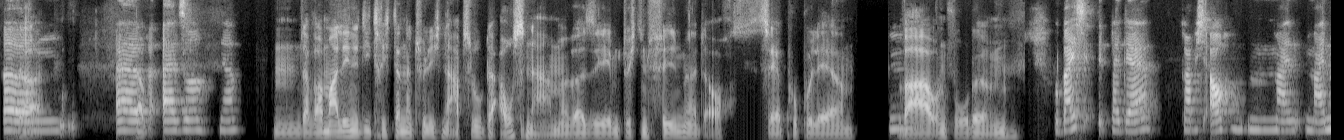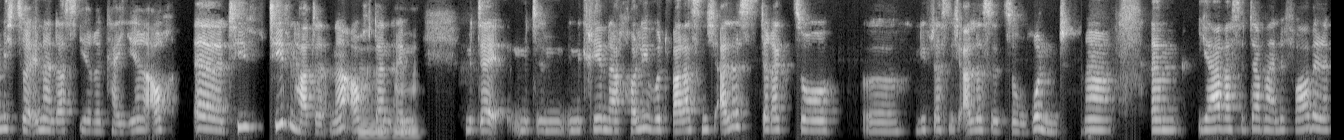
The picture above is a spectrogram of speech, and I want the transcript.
Genau. Ähm, äh, also, ja. Hm, da war Marlene Dietrich dann natürlich eine absolute Ausnahme, weil sie eben durch den Film halt auch sehr populär mhm. war und wurde. Wobei ich bei der, glaube ich, auch meine mein, mich zu erinnern, dass ihre Karriere auch äh, tief, Tiefen hatte. Ne? Auch mhm. dann im, mit, der, mit dem Immigrieren nach Hollywood war das nicht alles direkt so äh, lief das nicht alles jetzt so rund. Ja, ähm, ja, was sind da meine Vorbilder?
